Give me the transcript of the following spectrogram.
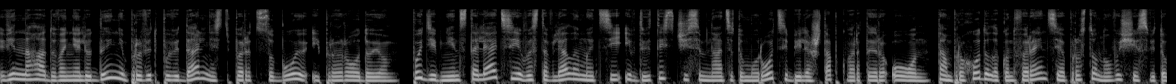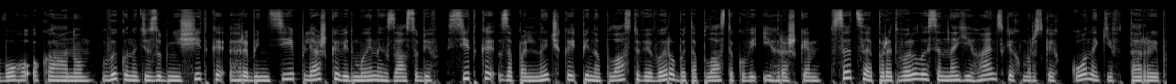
Він нагадування людині про відповідальність перед собою і природою. Подібні інсталяції виставляли митці і в 2017 році біля штаб-квартири ООН. Там проходила конференція про становище світового океану, виконаті зубні щітки, гребінці, пляшки від мийних засобів, сітки, запальнички, пінопластові вироби та пластикові іграшки. Все це перетворилося на гігантських морських коників та риб.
